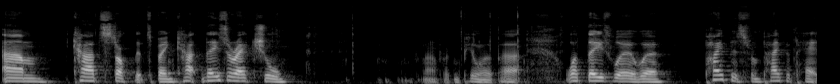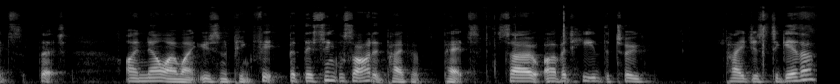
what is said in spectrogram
um, cardstock that's been cut. These are actual, don't know if I can peel it apart. What these were were papers from paper pads that I know I won't use in a pink fit, but they're single-sided paper pads. So I've adhered the two pages together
